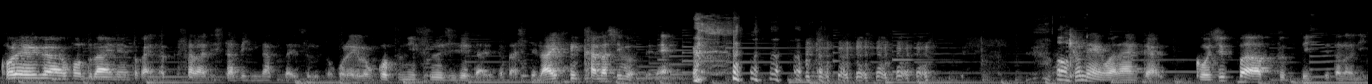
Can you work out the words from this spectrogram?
これが本当来年とかになってさらに下火になったりすると、これ露骨に数字出たりとかして、来年悲しむんでね。あ去年はなんか50%アップって言ってたのに、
